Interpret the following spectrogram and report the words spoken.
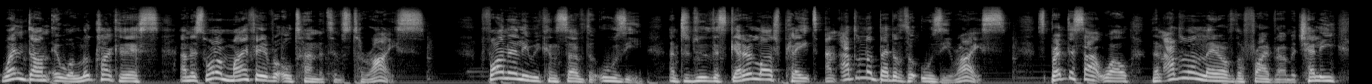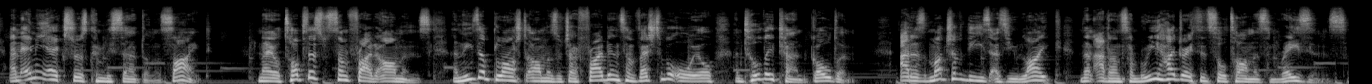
When done, it will look like this, and it's one of my favourite alternatives to rice. Finally, we can serve the ouzi, and to do this get a large plate and add on a bed of the ouzi rice. Spread this out well, then add on a layer of the fried vermicelli, and any extras can be served on the side. Now you'll top this with some fried almonds, and these are blanched almonds which I fried in some vegetable oil until they turned golden. Add as much of these as you like, then add on some rehydrated sultanas and raisins.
